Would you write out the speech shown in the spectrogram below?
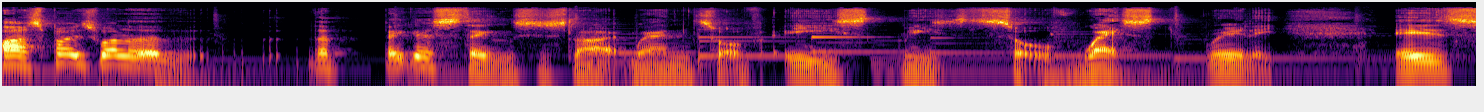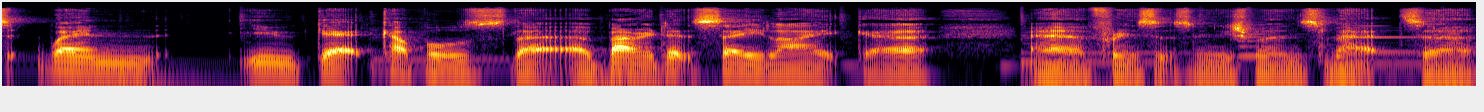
I suppose one of the the biggest things is like when sort of east meets sort of west really is when you get couples that are married. Let's say like uh, uh, for instance an englishman's met uh,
